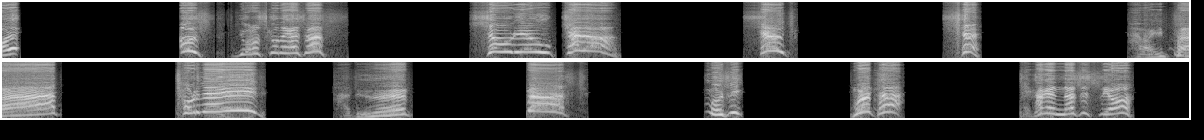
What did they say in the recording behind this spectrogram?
あれおすよろしくお願いします昇竜キャノンシュートシュハイパートルネー。ドハドゥーバーストマジもらった。手加減なしっすよ。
